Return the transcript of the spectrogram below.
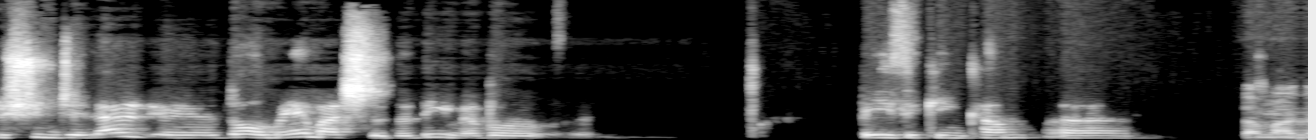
düşünceler e, doğmaya başladı değil mi? Bu basic income e, temel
